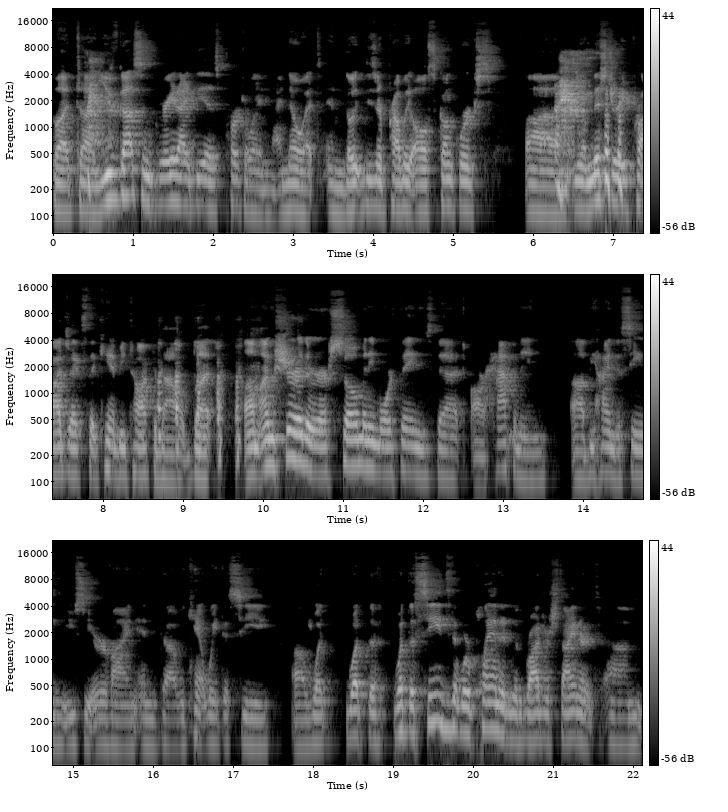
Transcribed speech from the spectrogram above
but uh, you've got some great ideas percolating. I know it, and th- these are probably all skunkworks uh, you know, mystery projects that can't be talked about. But um, I'm sure there are so many more things that are happening uh, behind the scenes at UC Irvine, and uh, we can't wait to see uh, what what the what the seeds that were planted with Roger Steinert, um,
